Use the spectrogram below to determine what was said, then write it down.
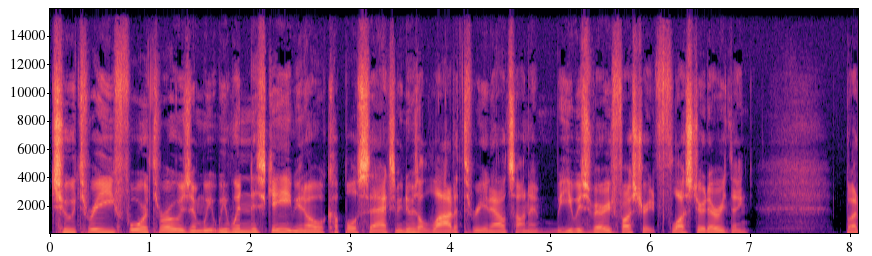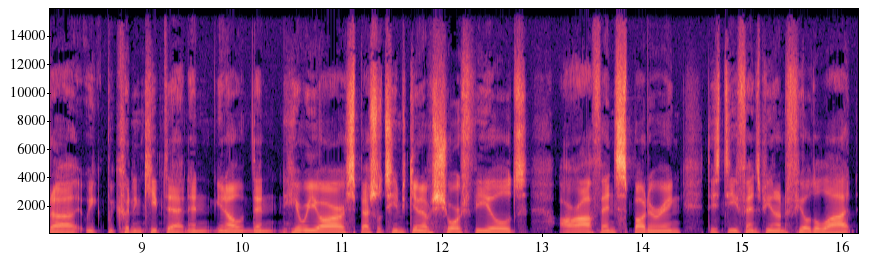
two, three, four throws, and we, we win this game. You know, a couple of sacks. I mean, there was a lot of three and outs on him. He was very frustrated, flustered, everything. But uh, we we couldn't keep that, and you know, then here we are, special teams getting up short fields, our offense sputtering, this defense being on the field a lot.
